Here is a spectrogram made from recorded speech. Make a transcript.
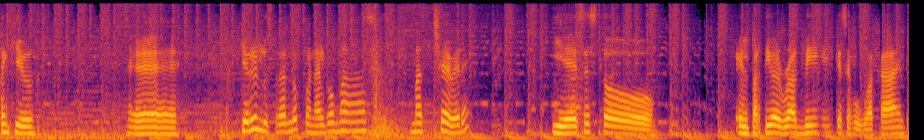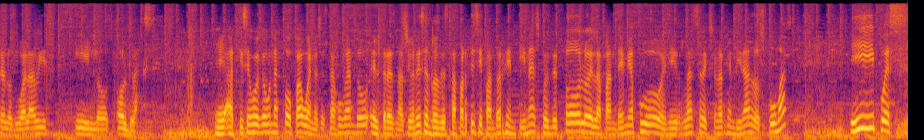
Thank you. Eh, quiero ilustrarlo con algo más, más chévere. Y es esto, el partido de rugby que se jugó acá entre los Wallabies y los All Blacks. Eh, aquí se juega una copa, bueno, se está jugando el Tres Naciones en donde está participando Argentina. Después de todo lo de la pandemia pudo venir la selección argentina, los Pumas. Y pues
